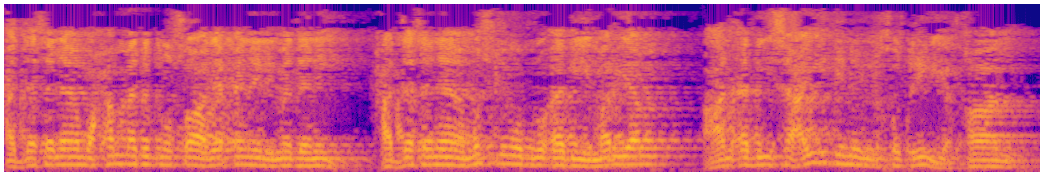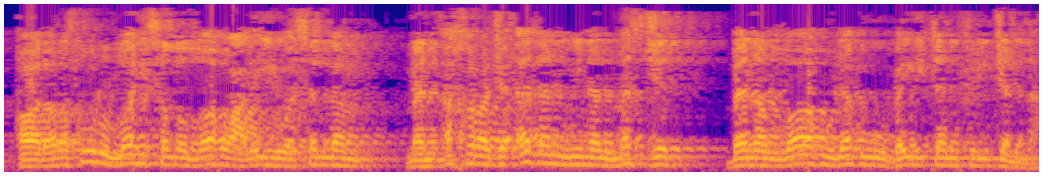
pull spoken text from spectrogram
حدثنا محمد بن صالح المدني حدثنا مسلم بن أبي مريم عن أبي سعيد الخدري قال قال رسول الله صلى الله عليه وسلم من أخرج أذى من المسجد بنى الله له بيتا في الجنة.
